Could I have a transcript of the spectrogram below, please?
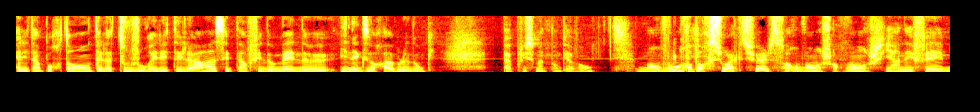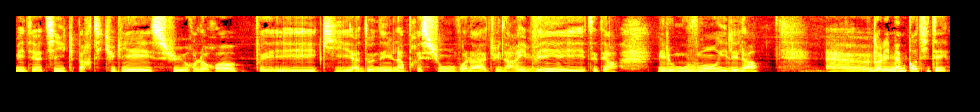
elle est importante, elle a toujours été là, c'est un phénomène euh, inexorable donc pas plus maintenant qu'avant. En les proportions actuelles sont... En revanche, en revanche, il y a un effet médiatique particulier sur l'Europe et qui a donné l'impression, voilà, d'une arrivée, etc. Mais le mouvement, il est là. Euh, Dans les mêmes quantités,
